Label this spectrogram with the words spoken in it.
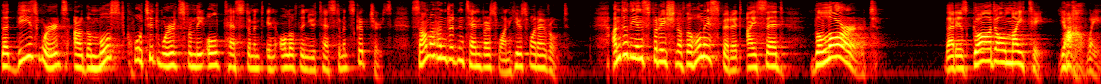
that these words are the most quoted words from the Old Testament in all of the New Testament scriptures. Psalm 110, verse 1, here's what I wrote. Under the inspiration of the Holy Spirit, I said, The Lord, that is God Almighty, Yahweh.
